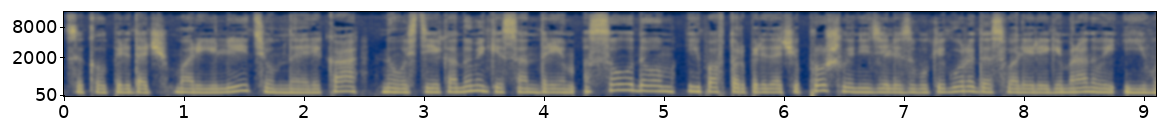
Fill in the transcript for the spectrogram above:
цикл передач Марии Ли, «Темная река», новости экономики с Андреем Солодовым и повтор передачи прошлой недели «Звуки города» с Валерией Гемрановой и Иваном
